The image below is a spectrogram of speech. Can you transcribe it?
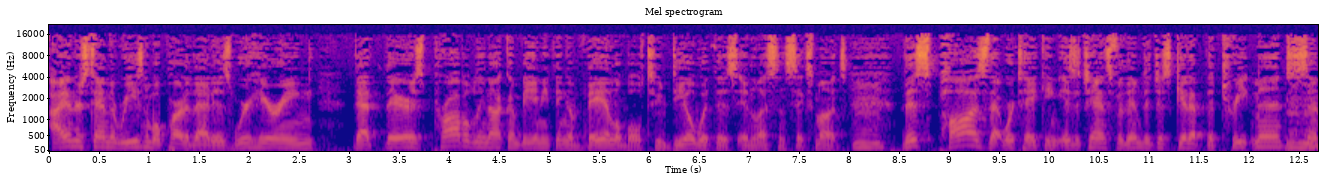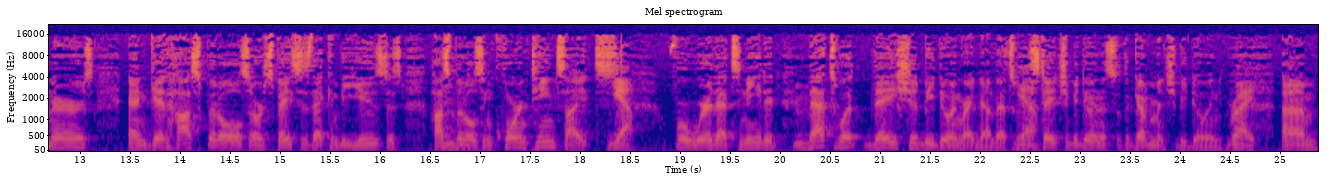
I understand the reasonable part of that is we're hearing that there's probably not going to be anything available to deal with this in less than six months. Mm-hmm. This pause that we're taking is a chance for them to just get up the treatment Mm-hmm. centers and get hospitals or spaces that can be used as hospitals and quarantine sites. Mm-hmm. Yeah. For where that's needed. That's what they should be doing right now. That's what Yeah. the state should be doing. That's what the government should be doing. Right. Um,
